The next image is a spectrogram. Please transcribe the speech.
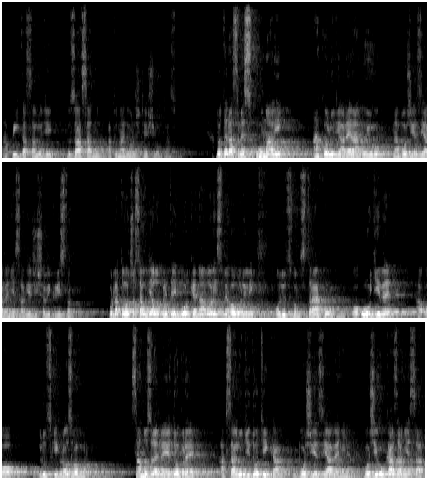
a pýta sa ľudí tú zásadnú a tú najdôležitejšiu otázku. Doteraz sme skúmali, ako ľudia reagujú na Božie zjavenie sa v Ježišovi Kristovi. Podľa toho, čo sa udialo pri tej búrke na mori, sme hovorili o ľudskom strachu, o údive a o ľudských rozhovoroch. Samozrejme je dobré, ak sa ľudí dotýka Božie zjavenie, Božie ukázanie sa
